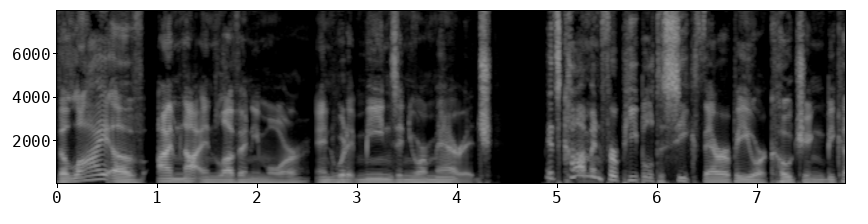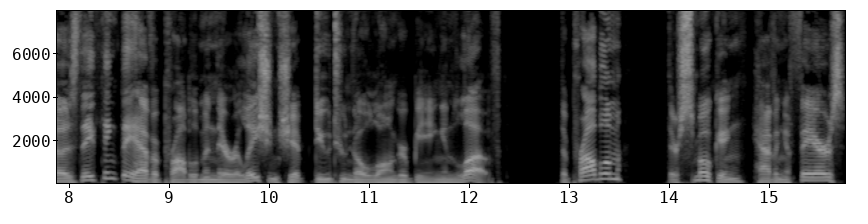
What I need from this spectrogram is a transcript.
The lie of I'm not in love anymore and what it means in your marriage it's common for people to seek therapy or coaching because they think they have a problem in their relationship due to no longer being in love. The problem? They're smoking, having affairs,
